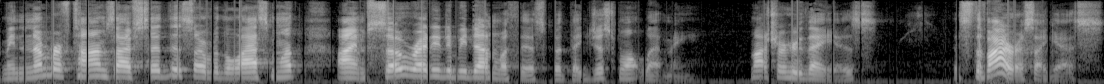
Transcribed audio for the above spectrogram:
I mean, the number of times I've said this over the last month, I am so ready to be done with this, but they just won't let me. I'm not sure who they is. It's the virus, I guess.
